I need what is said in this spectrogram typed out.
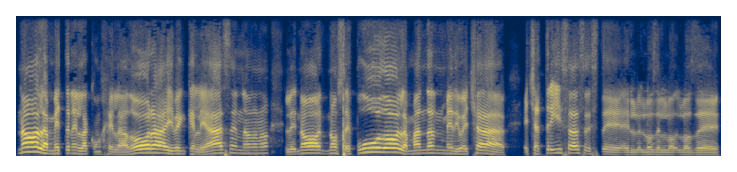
No, la meten en la congeladora y ven que le hacen, no, no, no, no, no se pudo, la mandan medio hecha echa trizas, este, los, de, los de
